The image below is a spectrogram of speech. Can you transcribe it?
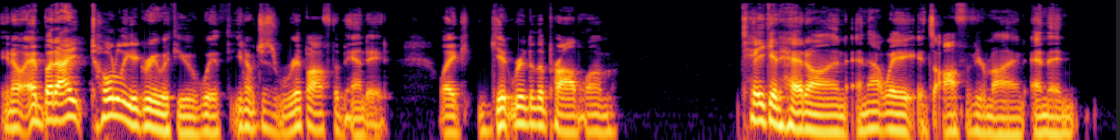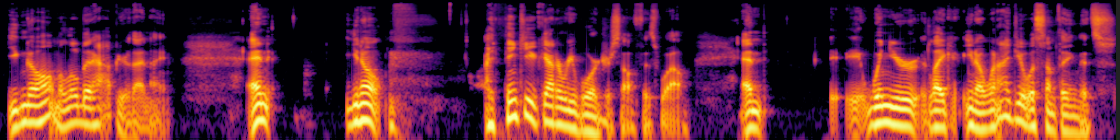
you know. But I totally agree with you with, you know, just rip off the band aid, like get rid of the problem, take it head on, and that way it's off of your mind. And then you can go home a little bit happier that night. And, you know, I think you got to reward yourself as well. And when you're like, you know, when I deal with something that's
